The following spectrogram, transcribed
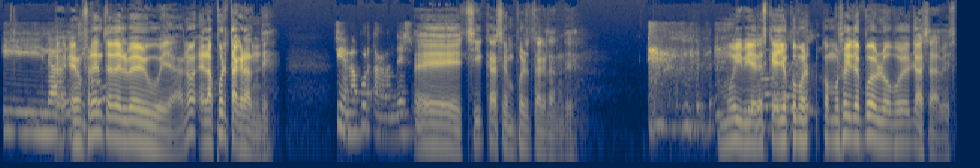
Y la eh, Enfrente del BBVA, ¿no? En la Puerta Grande. Sí, en la Puerta Grande, eso. Eh, chicas en Puerta Grande. Muy bien, es que yo como, como soy de pueblo, pues ya sabes.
